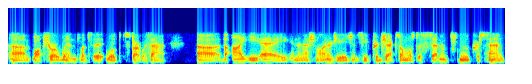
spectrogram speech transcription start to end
um, offshore wind, let's we'll start with that. Uh, the IEA, International Energy Agency, projects almost a 17%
